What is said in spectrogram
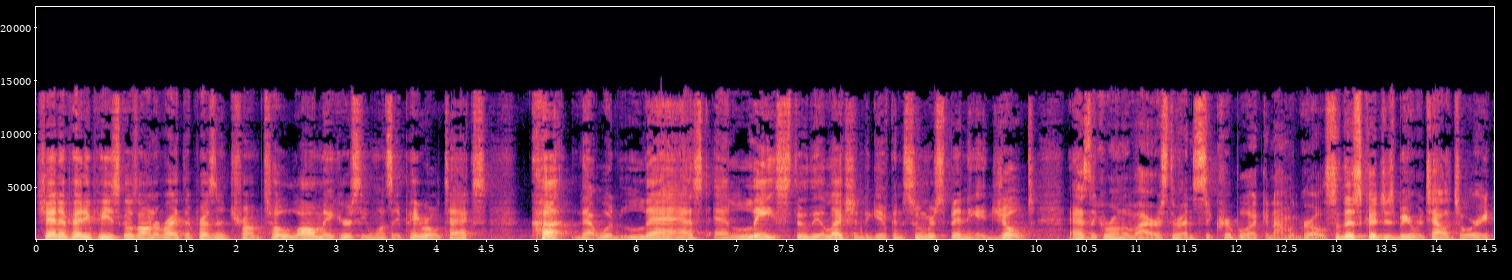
Shannon Pettypiece goes on to write that President Trump told lawmakers he wants a payroll tax cut that would last at least through the election to give consumer spending a jolt as the coronavirus threatens to cripple economic growth. So this could just be a retaliatory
